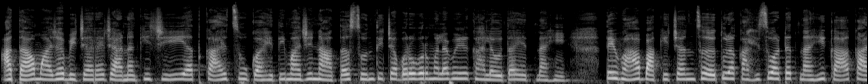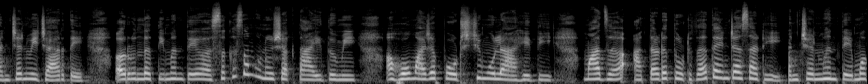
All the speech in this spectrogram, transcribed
आता माझ्या बिचाऱ्या जानकीची यात काय चूक आहे ती माझी नात असून तिच्याबरोबर मला वेळ घालवता येत नाही. तेव्हा बाकीच्यांचं तुला काहीच वाटत नाही का? कांचन विचारते. अरुंधती म्हणते असं कसं म्हणू शकता आई तुम्ही? अहो माझ्या पोट्सची मुलं आहे ती. माझं आतड तुटतं त्यांच्यासाठी. कांचन म्हणते मग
